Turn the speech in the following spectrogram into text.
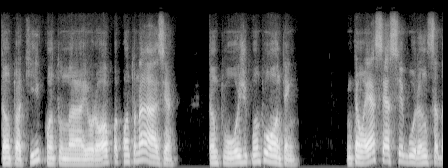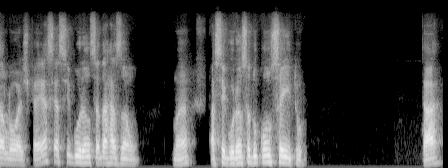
tanto aqui, quanto na Europa, quanto na Ásia, tanto hoje quanto ontem. Então, essa é a segurança da lógica, essa é a segurança da razão, né? a segurança do conceito, tá?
